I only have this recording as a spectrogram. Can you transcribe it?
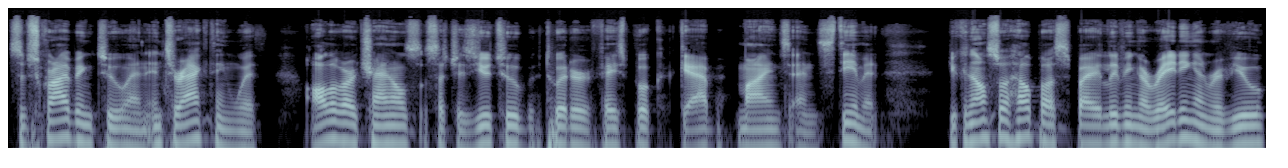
subscribing to and interacting with all of our channels such as YouTube, Twitter, Facebook, Gab, Minds, and Steemit. You can also help us by leaving a rating and review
